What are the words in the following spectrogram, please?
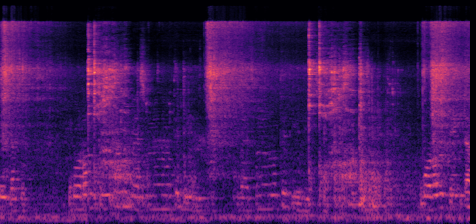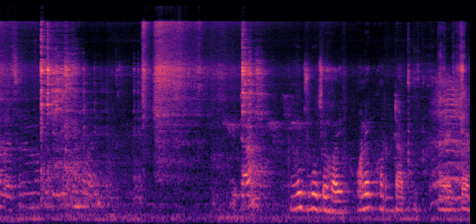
এই দেখো, গরম তেলটা আমি বেসনের মধ্যে দিয়ে দিচ্ছি, বেসনের মধ্যে দিয়ে দিচ্ছি গরম তেলটা বেসনের মধ্যে দিলে কিন্তু হয় মুচমুচে হয়। অনেকক্ষণ ডাব একবার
